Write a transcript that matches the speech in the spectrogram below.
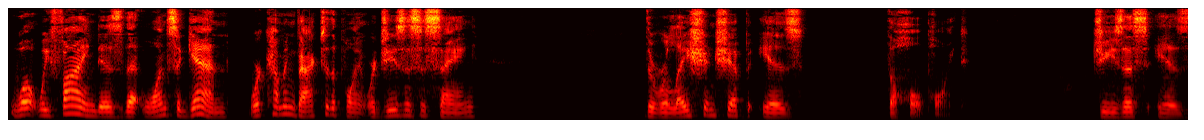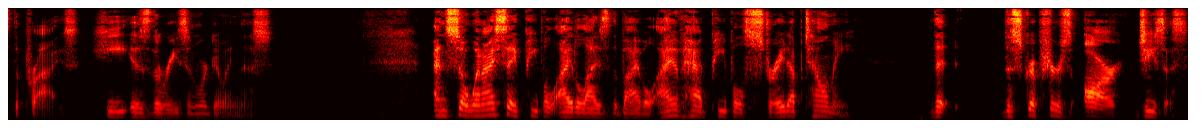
What we find is that once again, we're coming back to the point where Jesus is saying the relationship is the whole point. Jesus is the prize. He is the reason we're doing this. And so when I say people idolize the Bible, I have had people straight up tell me that the scriptures are Jesus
